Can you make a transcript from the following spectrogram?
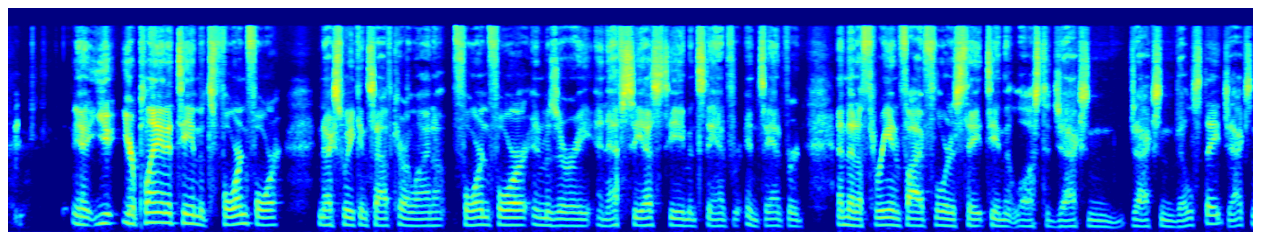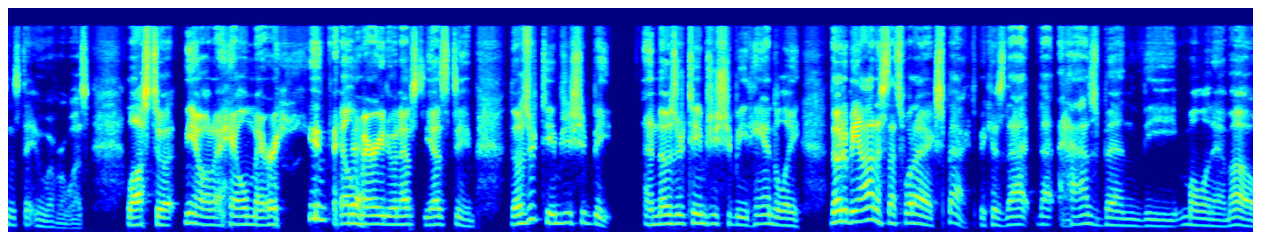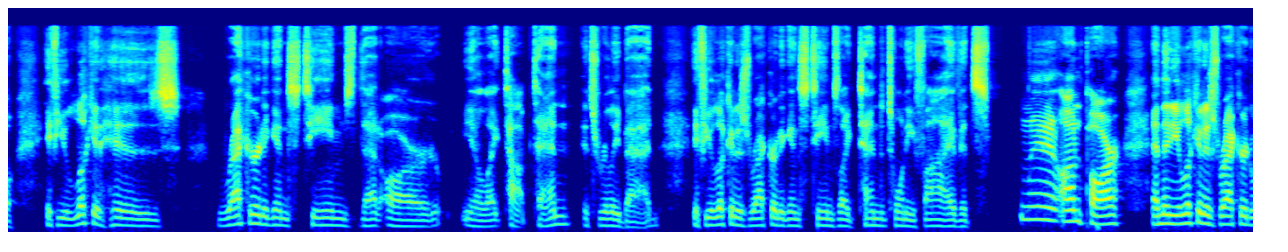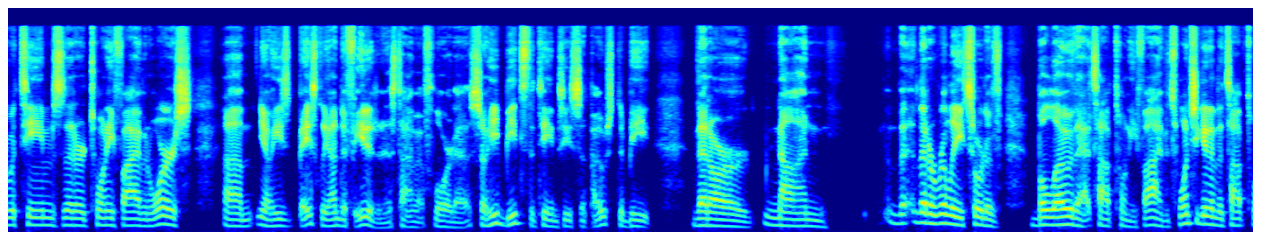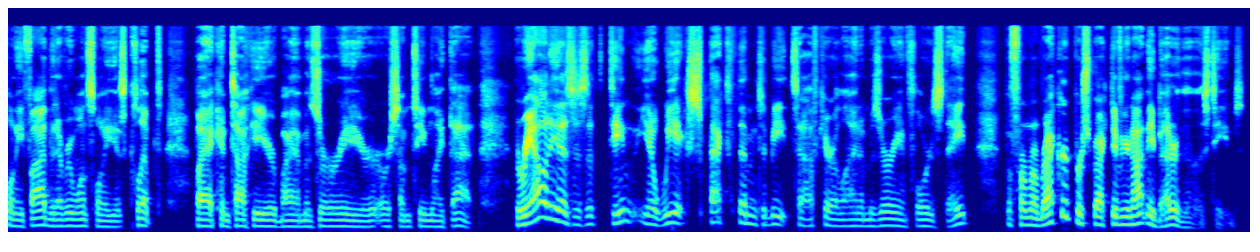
you know, you, you're playing a team that's four and four next week in South Carolina, four and four in Missouri, an FCS team in Stanford in Samford, and then a three and five Florida State team that lost to Jackson Jacksonville State, Jackson State, whoever it was, lost to it, you know, on a hail mary, hail yeah. mary to an FCS team. Those are teams you should beat, and those are teams you should beat handily. Though to be honest, that's what I expect because that that has been the Mullen mo. If you look at his record against teams that are you know like top 10 it's really bad. If you look at his record against teams like 10 to 25 it's eh, on par. And then you look at his record with teams that are 25 and worse um, you know he's basically undefeated in his time at florida. So he beats the teams he's supposed to beat that are non that are really sort of below that top 25. It's once you get in the top 25 that every once in a while gets clipped by a Kentucky or by a Missouri or, or some team like that. The reality is, is that the team, you know, we expect them to beat South Carolina, Missouri, and Florida State, but from a record perspective, you're not any better than those teams.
